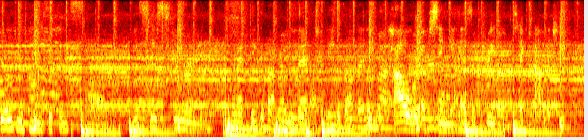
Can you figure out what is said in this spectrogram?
Filled with music and song. It's just stirring. When I think about music, I think about The power of singing as a freedom technology.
